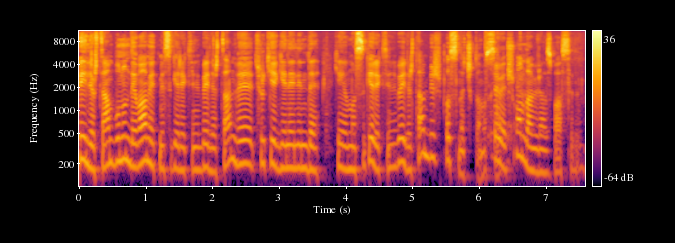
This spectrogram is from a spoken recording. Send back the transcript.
belirten, bunun devam etmesi gerektiğini belirten ve Türkiye genelinde yayılması gerektiğini belirten bir basın açıklaması evet. yapmış. Ondan biraz bahsedelim.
